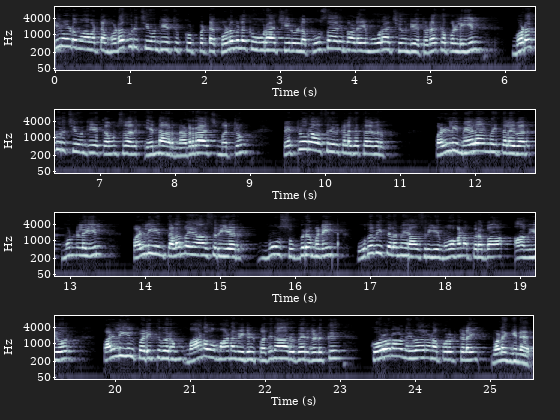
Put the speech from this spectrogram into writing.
ஈரோடு மாவட்டம் மொடக்குறிச்சி ஒன்றியத்துக்கு உட்பட்ட குளவிளக்கு ஊராட்சியில் உள்ள பூசாரிபாளையம் ஊராட்சி ஒன்றிய தொடக்கப்பள்ளியில் மொடக்குறிச்சி ஒன்றிய கவுன்சிலர் என் ஆர் நடராஜ் மற்றும் பெற்றோர் ஆசிரியர் கழக தலைவர் பள்ளி மேலாண்மை தலைவர் முன்னிலையில் பள்ளியின் தலைமை ஆசிரியர் மு. சுப்பிரமணி உதவி தலைமை ஆசிரியர் மோகன பிரபா ஆகியோர் பள்ளியில் படித்து வரும் மாணவ மாணவிகள் பதினாறு பேர்களுக்கு கொரோனா நிவாரணப் பொருட்களை வழங்கினர்.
